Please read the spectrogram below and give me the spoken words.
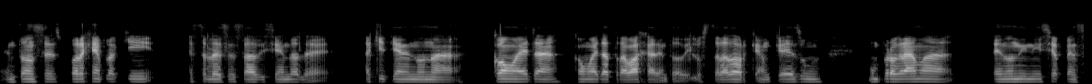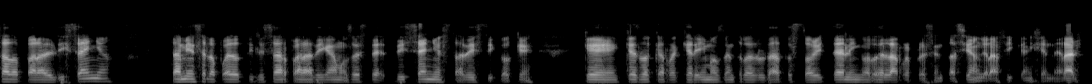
Entonces, por ejemplo, aquí, esto les está diciéndole, aquí tienen una, cómo ella, cómo ella trabaja dentro de Illustrator, que aunque es un, un programa en un inicio pensado para el diseño, también se lo puede utilizar para, digamos, este diseño estadístico que que, es lo que requerimos dentro del data storytelling o de la representación gráfica en general.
